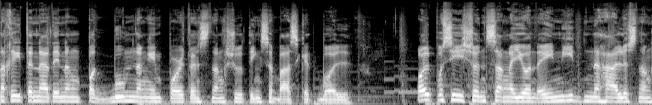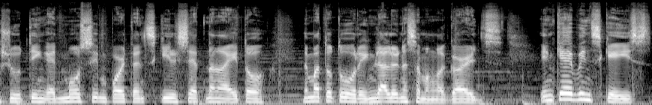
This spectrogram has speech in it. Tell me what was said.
nakita natin ang pag-boom ng importance ng shooting sa basketball. All positions sa ngayon ay need na halos ng shooting and most important skill set na nga ito na matuturing lalo na sa mga guards. In Kevin's case,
